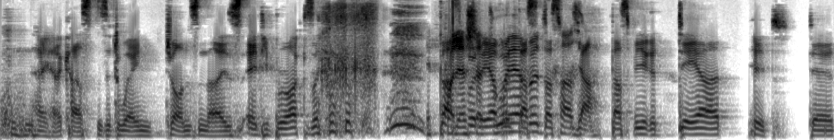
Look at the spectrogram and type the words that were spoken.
Naja, Carsten The Dwayne Johnson als Eddie Brock. das der würde ja Statur wohl- her das, das, passen. Ja, das wäre der Hit. Der.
